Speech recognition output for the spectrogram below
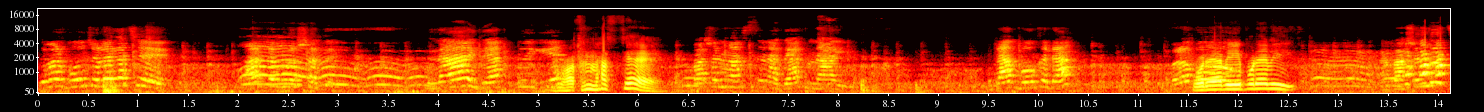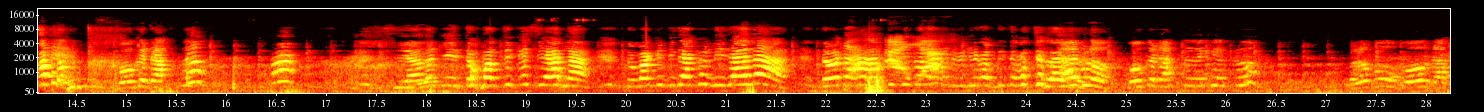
তোমার বউ চলে গেছে? আরেকটা বুড়োর সাথে। নাই দেখ তুই গিয়ে। বাসন আসছে বাসন মাজছে না দেখ নাই। ডাক বউকে ডাক। পরে যাবি পরে যাবি। বাসন দিচ্ছে বউকে ডাক তো। শিয়ানা কি? তোমার থেকে শিয়ানা তোমাকে যদি এখন নিয়ে যায় না তোমাকে বিক্রি করে দিতে বুড়ো বউকে ডাকতে দেখি একটু। বলো বউ বউ ডাক।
